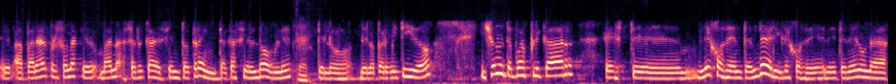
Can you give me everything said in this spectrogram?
eh, a parar personas que van a cerca de 130, casi el doble de, lo, de lo permitido. Y yo no te puedo explicar, este, lejos de entender y lejos de, tener una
